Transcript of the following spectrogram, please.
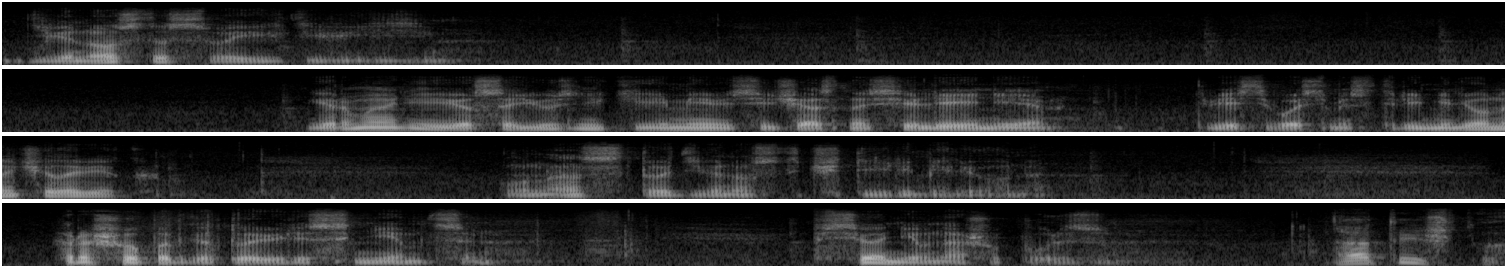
90 своих дивизий. Германия и ее союзники имеют сейчас население 283 миллиона человек. У нас 194 миллиона. Хорошо подготовились немцы. Все не в нашу пользу. А ты что?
